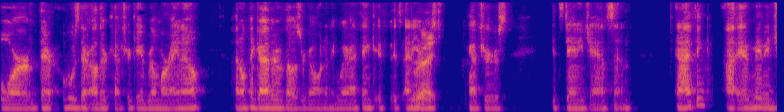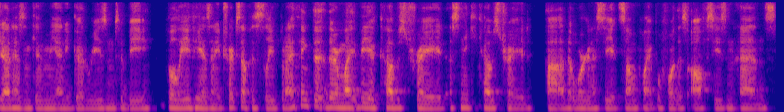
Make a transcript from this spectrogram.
or their who's their other catcher, Gabriel Moreno. I don't think either of those are going anywhere. I think if it's any right. of those catchers, it's Danny Jansen. And I think uh, maybe Jed hasn't given me any good reason to be believe he has any tricks up his sleeve, but I think that there might be a Cubs trade, a sneaky Cubs trade uh, that we're going to see at some point before this offseason ends.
